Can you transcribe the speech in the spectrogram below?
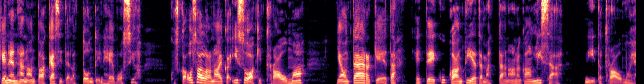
kenen hän antaa käsitellä tontin hevosia, koska osalla on aika isoakin traumaa, ja on tärkeää, ettei kukaan tietämättään ainakaan lisää niitä traumoja.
